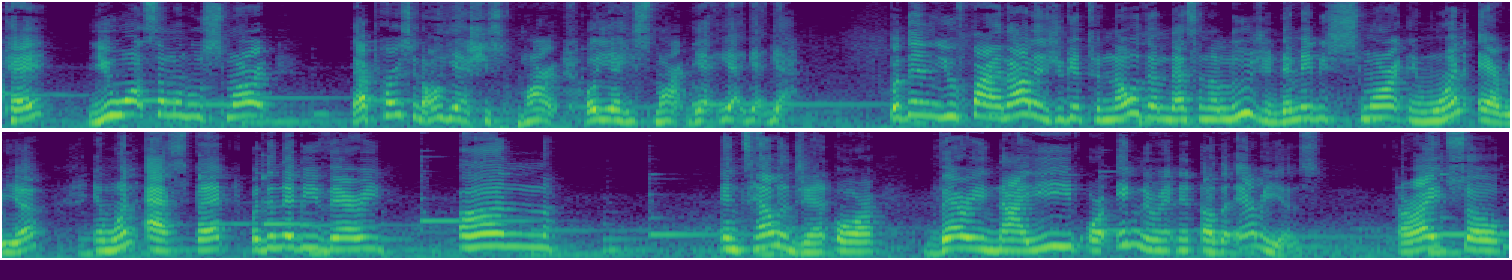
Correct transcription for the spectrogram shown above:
Okay? You want someone who's smart. That person, oh yeah, she's smart. Oh yeah, he's smart. Yeah, yeah, yeah, yeah. But then you find out as you get to know them, that's an illusion. They may be smart in one area, in one aspect, but then they'd be very unintelligent or very naive or ignorant in other areas. All right, so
